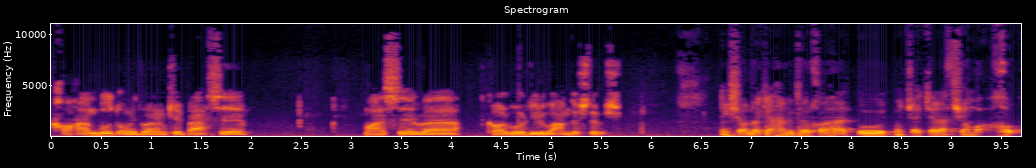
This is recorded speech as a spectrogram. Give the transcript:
خواهم بود. امیدوارم که بحث موثر و کاربردی رو با هم داشته باشیم. انشالله که همینطور خواهد بود. متشکر از شما. خب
